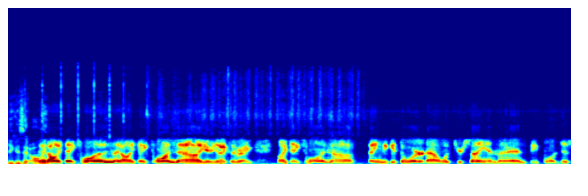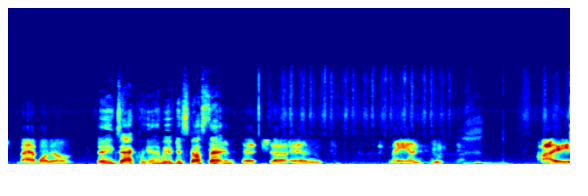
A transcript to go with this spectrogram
because it only It only takes one. It only takes one. Uh, you're exactly right. It only takes one uh, thing to get the word out what you're saying there, and people are just babbling on. exactly, and we've discussed that. and And, that's uh, and man, I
